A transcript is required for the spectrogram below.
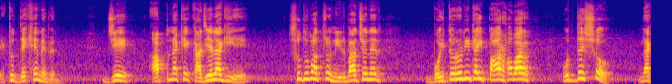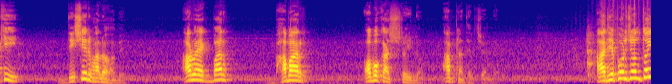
একটু দেখে নেবেন যে আপনাকে কাজে লাগিয়ে শুধুমাত্র নির্বাচনের বৈতরণীটাই পার হবার উদ্দেশ্য নাকি দেশের ভালো হবে? আরও একবার ভাবার অবকাশ রইল আপনাদের জন্য। আজ এ পর্যন্তই।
